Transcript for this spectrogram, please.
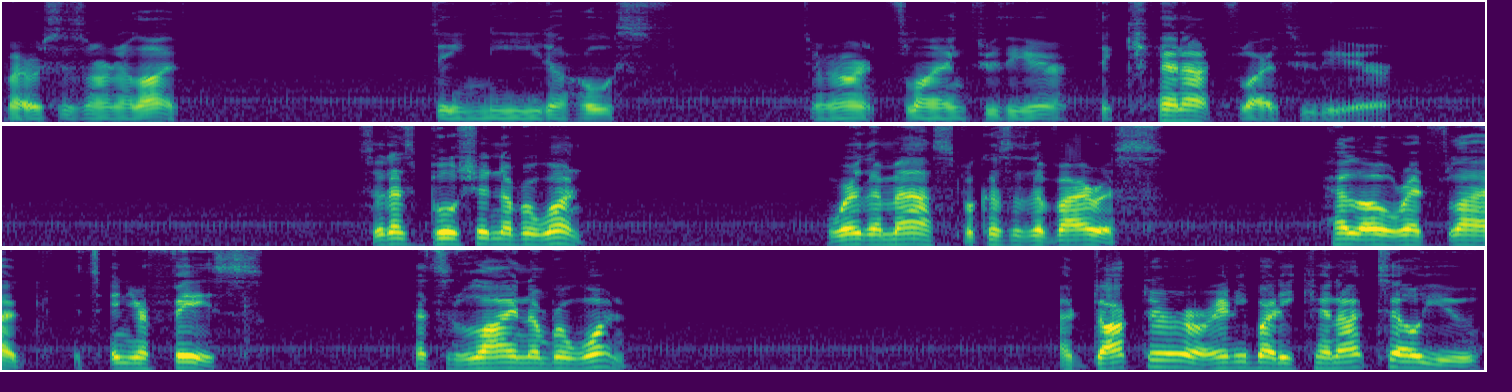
Viruses aren't alive. They need a host. They aren't flying through the air. They cannot fly through the air. So that's bullshit number one. Wear the mask because of the virus. Hello, red flag. It's in your face. That's lie number one. A doctor or anybody cannot tell you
